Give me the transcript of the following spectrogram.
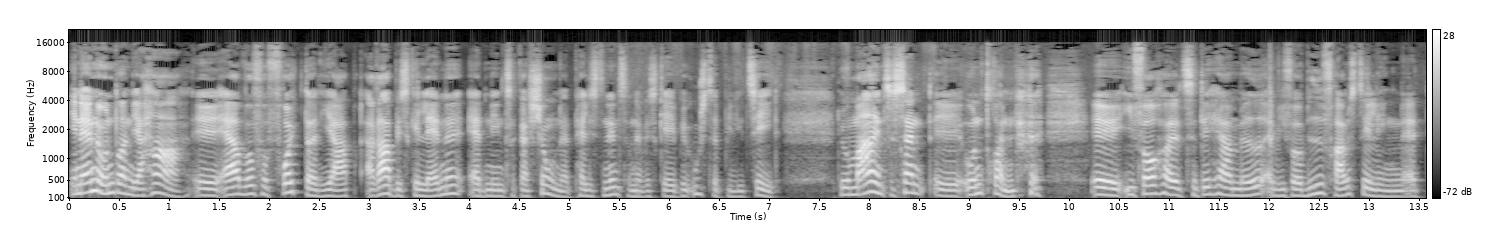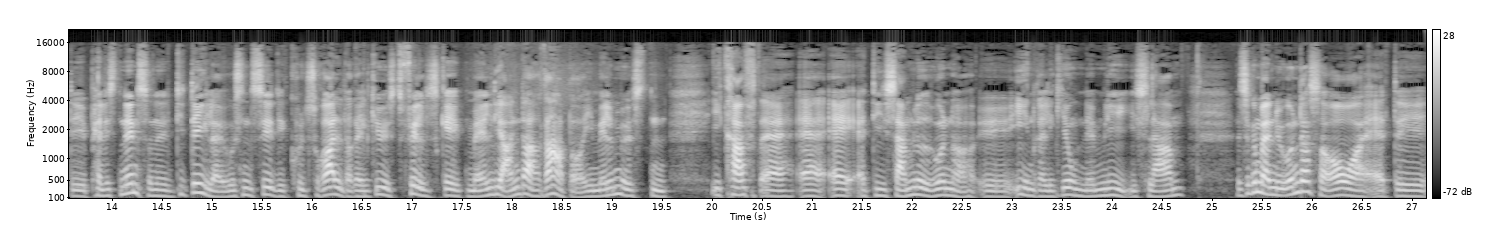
En anden undren, jeg har, øh, er, hvorfor frygter de arabiske lande, at en integration af palæstinenserne vil skabe ustabilitet? Det er jo meget interessant øh, undren øh, i forhold til det her med, at vi får at vide fremstillingen, at øh, palæstinenserne, de deler jo sådan set et kulturelt og religiøst fællesskab med alle de andre araber i Mellemøsten, i kraft af, af, af at de er samlet under øh, en religion, nemlig islam. Så kan man jo undre sig over, at, øh,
